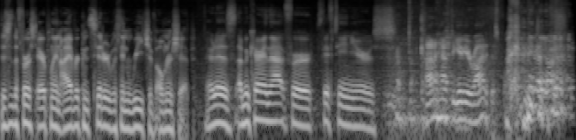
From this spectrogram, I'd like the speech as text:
This is the first airplane I ever considered within reach of ownership. There it is. I've been carrying that for 15 years. Kind of have to give you a ride at this point.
